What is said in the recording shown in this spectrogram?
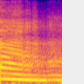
à.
